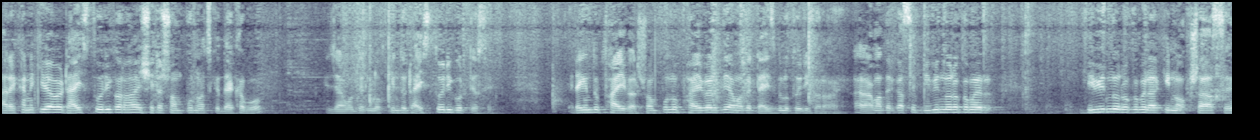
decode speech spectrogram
আর এখানে কীভাবে ডাইস তৈরি করা হয় সেটা সম্পূর্ণ আজকে দেখাবো। যে আমাদের লোক কিন্তু ডাইস তৈরি করতেছে। এটা কিন্তু ফাইবার, সম্পূর্ণ ফাইবার দিয়ে আমাদের ডাইসগুলো তৈরি করা হয়। আর আমাদের কাছে বিভিন্ন রকমের বিভিন্ন রকমের আর কি নকশা আছে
